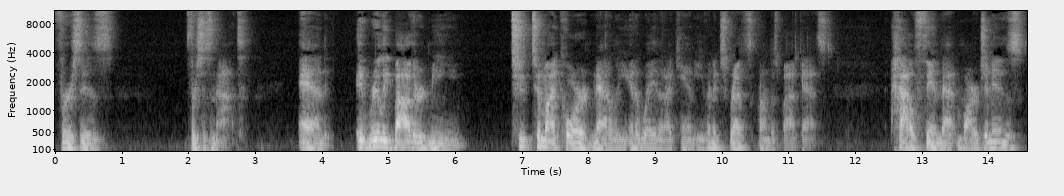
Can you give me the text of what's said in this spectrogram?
versus versus not. And it really bothered me to to my core natalie in a way that i can't even express on this podcast how thin that margin is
